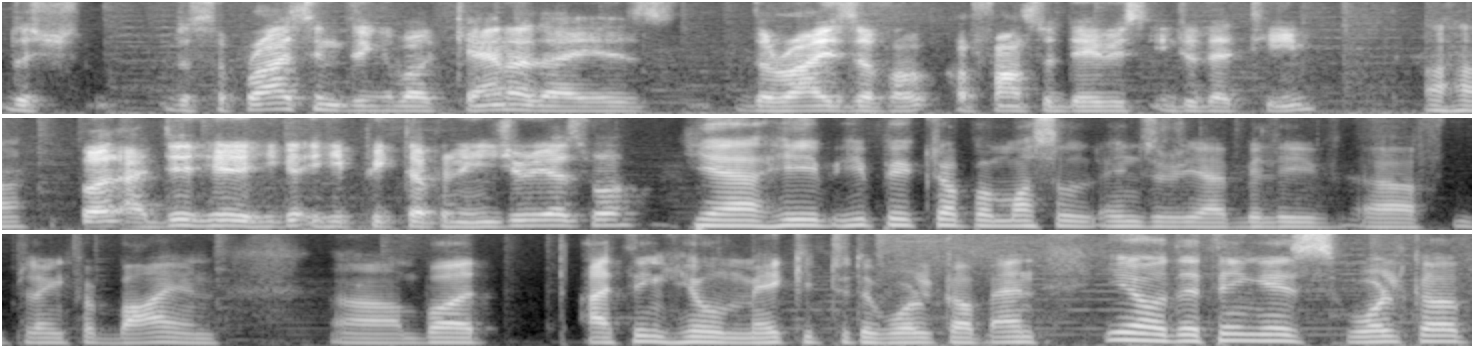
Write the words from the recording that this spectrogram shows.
The, the surprising thing about Canada is the rise of Alphonso Davies into that team. Uh-huh. But I did hear he got, he picked up an injury as well. Yeah, he he picked up a muscle injury, I believe, uh, playing for Bayern. Uh, but I think he'll make it to the World Cup. And you know, the thing is, World Cup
